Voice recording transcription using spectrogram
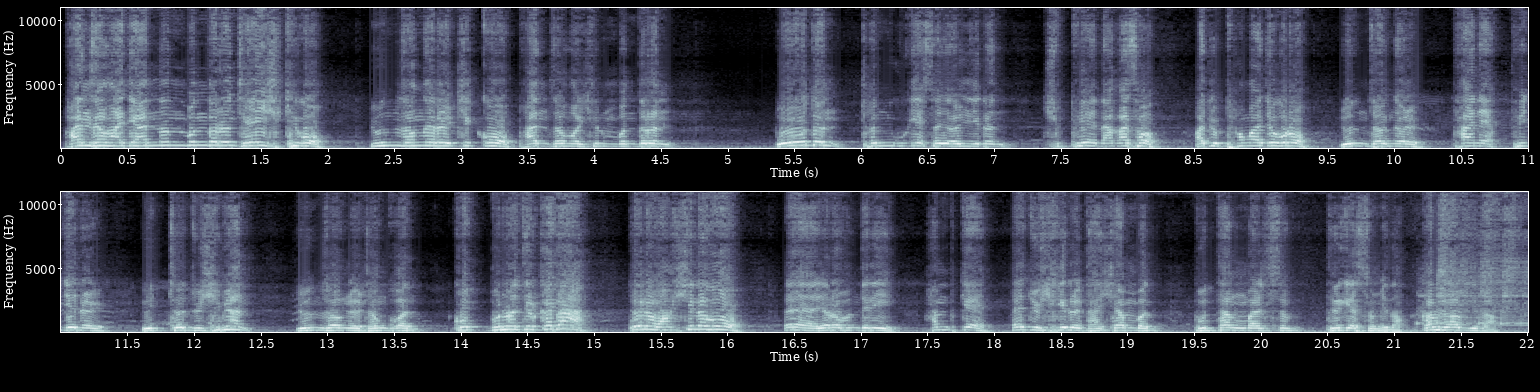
반성하지 않는 분들은 제외시키고 윤석열을 찍고 반성하시는 분들은 모든 전국에서 열리는 집회에 나가서 아주 평화적으로 윤석열 탄핵 퇴진을 외쳐주시면 윤석열 정권 곧 무너질 거다 저는 확신하고 예, 여러분들이 함께 해주시기를 다시 한번 부탁 말씀 드리겠습니다. 감사합니다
